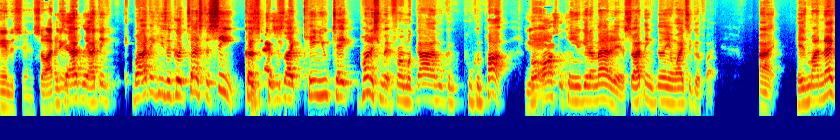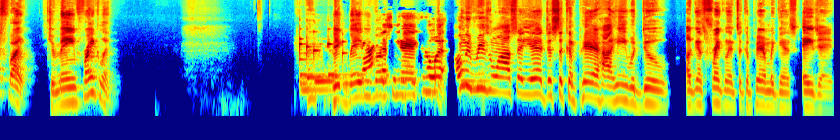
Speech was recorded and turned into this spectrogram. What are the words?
Anderson. So I think Exactly. I think, but I think he's a good test to see because because it's like, can you take punishment from a guy who can who can pop? Yeah. But also, can you get him out of there? So I think Dillian Whyte's a good fight. All right. Here's my next fight. Jermaine Franklin. Big baby versus Yeah, you know what? Only reason why I say yeah, just to compare how he would do against Franklin to compare him against AJ.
